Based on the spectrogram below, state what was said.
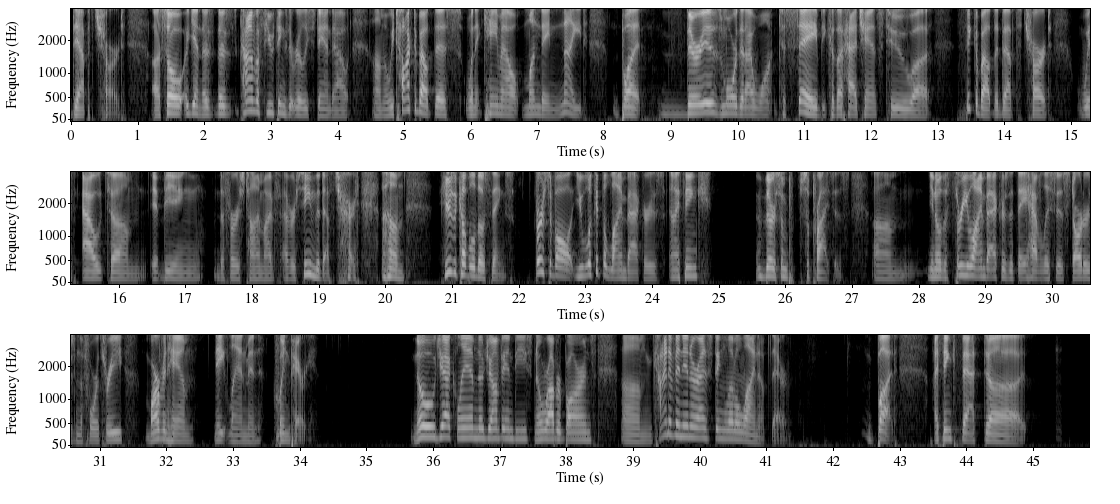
depth chart. Uh, so again, there's there's kind of a few things that really stand out, um, and we talked about this when it came out Monday night, but there is more that I want to say because I've had a chance to uh, think about the depth chart without um, it being the first time I've ever seen the depth chart. Um, here's a couple of those things. First of all, you look at the linebackers, and I think there's some surprises. Um, you know, the three linebackers that they have listed as starters in the 4 3 Marvin Ham, Nate Landman, Quinn Perry. No Jack Lamb, no Jon Van Diest, no Robert Barnes. Um, kind of an interesting little lineup there. But I think that uh,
